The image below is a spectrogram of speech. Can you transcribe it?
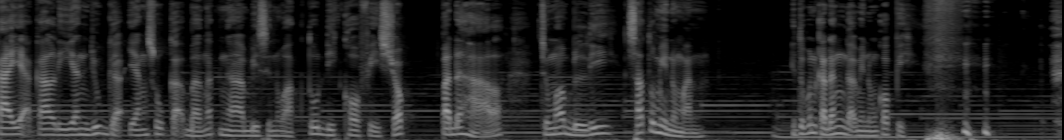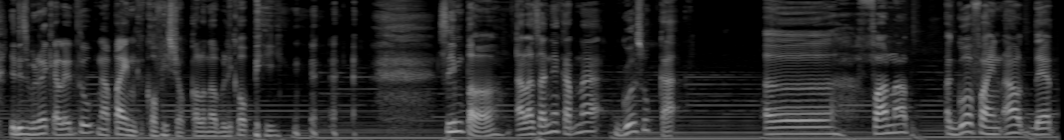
kayak kalian juga yang suka banget ngabisin waktu di coffee shop padahal cuma beli satu minuman. Itu pun kadang nggak minum kopi. Jadi sebenarnya kalian tuh ngapain ke coffee shop kalau nggak beli kopi? Simple, alasannya karena gue suka uh, find out, gue find out that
